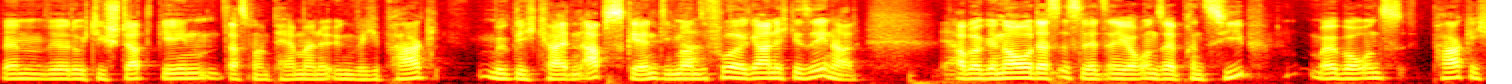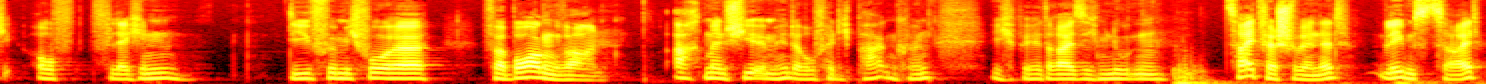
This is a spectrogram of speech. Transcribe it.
wenn wir durch die Stadt gehen, dass man permanent irgendwelche Parkmöglichkeiten abscannt, die man vorher gar nicht gesehen hat. Aber genau das ist letztendlich auch unser Prinzip, weil bei uns parke ich auf Flächen, die für mich vorher verborgen waren. Ach Mensch, hier im Hinterhof hätte ich parken können. Ich habe hier 30 Minuten Zeit verschwendet, Lebenszeit.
